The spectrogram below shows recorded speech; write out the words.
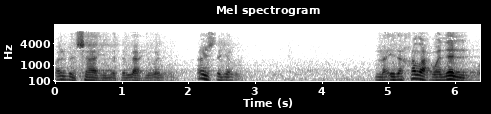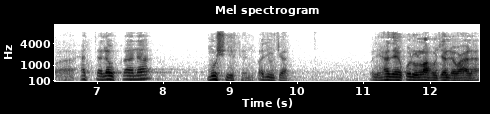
قلب ساهي مثل الله وذل لا يستجاب. أما إذا خضع وذل وحتى لو كان مشركا قد يجاب. ولهذا يقول الله جل وعلا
